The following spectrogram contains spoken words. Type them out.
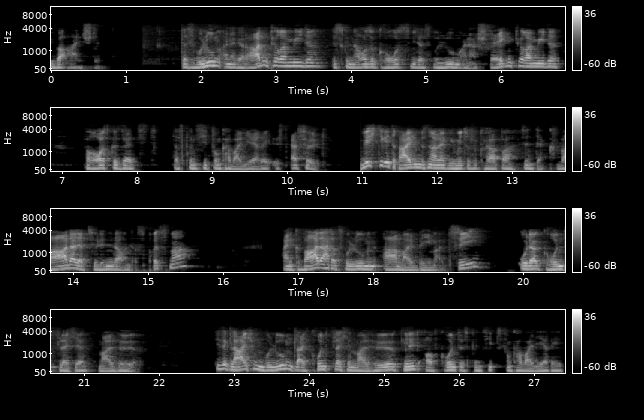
übereinstimmt. Das Volumen einer geraden Pyramide ist genauso groß wie das Volumen einer schrägen Pyramide, vorausgesetzt das Prinzip von Cavalieri ist erfüllt. Wichtige dreidimensionale geometrische Körper sind der Quader, der Zylinder und das Prisma. Ein Quader hat das Volumen a mal b mal c oder Grundfläche mal Höhe. Diese Gleichung Volumen gleich Grundfläche mal Höhe gilt aufgrund des Prinzips von Cavalieri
